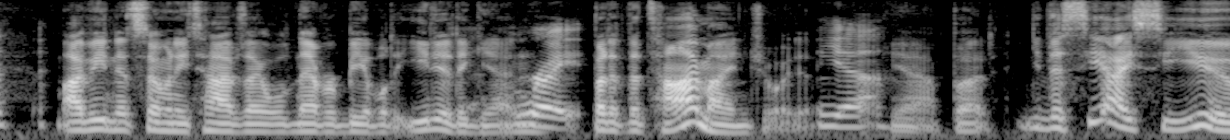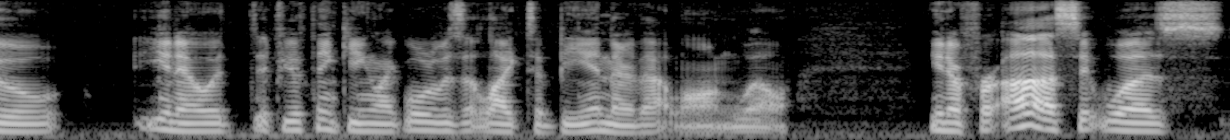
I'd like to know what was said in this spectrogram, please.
I've eaten it so many times I will never be able to eat it again. Right. But at the time I enjoyed it. yeah Yeah, but the CICU, you know, it- if you're thinking like, what was it like to be in there that long? Well, you know, for us, it was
